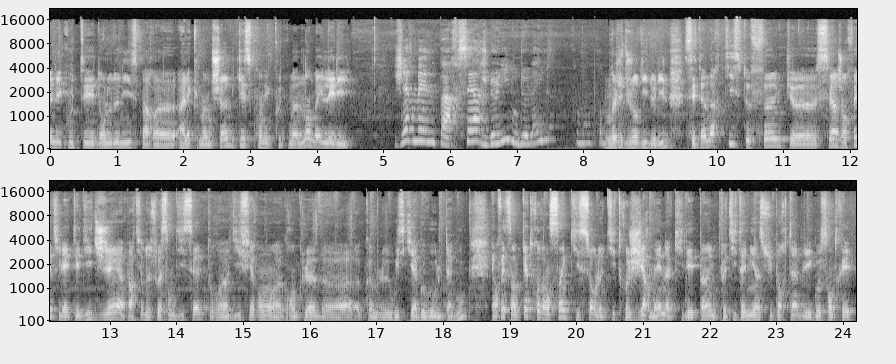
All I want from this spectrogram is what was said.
Vient d'écouter Dans l'eau de Nice par euh, Alec Mansion. Qu'est-ce qu'on écoute maintenant, My Lady? Germaine par Serge de Lille ou de Lille Comment on Moi j'ai toujours dit de Lille. C'est un artiste funk. euh, Serge en fait il a été DJ à partir de 77 pour euh, différents euh, grands clubs comme le Whisky à Gogo ou le Tabou. Et en fait c'est en 85 qu'il sort le titre Germaine qui dépeint une petite amie insupportable et égocentrée.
